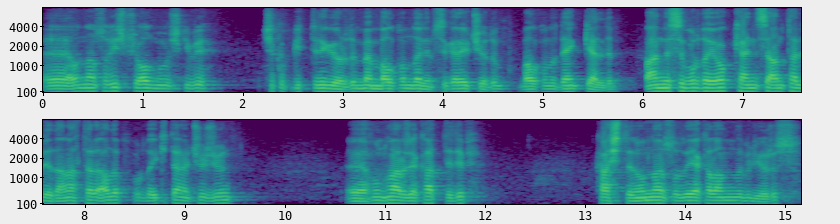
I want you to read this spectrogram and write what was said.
ee, ondan sonra hiçbir şey olmamış gibi çıkıp gittiğini gördüm. Ben balkondaydım, sigara içiyordum. Balkonda denk geldim. Annesi burada yok, kendisi Antalya'da. Anahtarı alıp burada iki tane çocuğun e, hunharca katledip kaçtığını, ondan sonra da yakalandığını biliyoruz.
